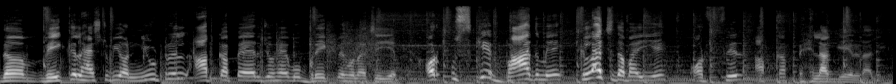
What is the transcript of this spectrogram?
the vehicle has to be on neutral आपका पैर जो है वो ब्रेक पे होना चाहिए। और उसके बाद में क्लच दबाइए और फिर आपका पहला गियर डालिए।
